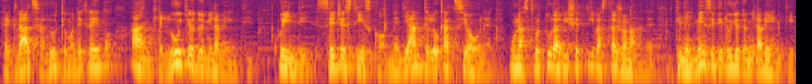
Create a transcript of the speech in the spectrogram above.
e grazie all'ultimo decreto anche luglio 2020. Quindi, se gestisco mediante locazione una struttura ricettiva stagionale che nel mese di luglio 2020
